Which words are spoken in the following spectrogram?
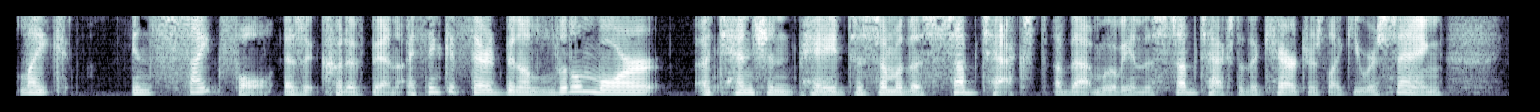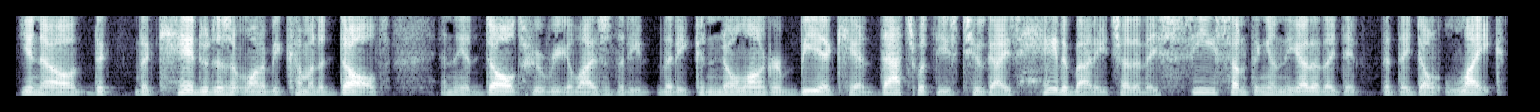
like insightful as it could have been. I think if there had been a little more attention paid to some of the subtext of that movie and the subtext of the characters, like you were saying, you know, the the kid who doesn't want to become an adult and the adult who realizes that he that he can no longer be a kid. That's what these two guys hate about each other. They see something in the other that they, that they don't like.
